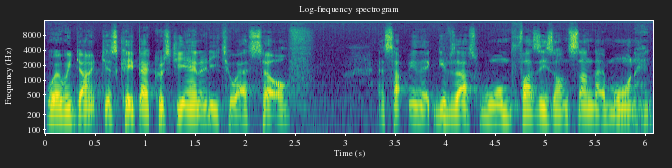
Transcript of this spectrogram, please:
where we don't just keep our Christianity to ourselves and something that gives us warm fuzzies on Sunday morning,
